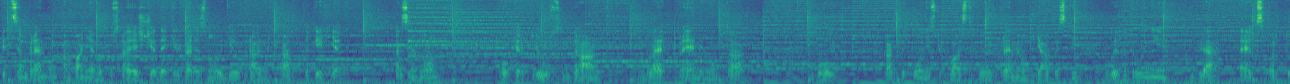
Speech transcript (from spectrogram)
Під цим брендом компанія випускає ще декілька різновидів гральних карт, таких як Казино, Poker Plus, Grand, Black Premium та Gold. Карти повністю пластикові, преміум якості, виготовлені для експорту.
